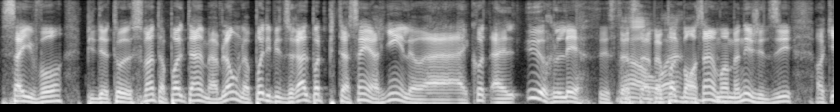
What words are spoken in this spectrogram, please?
ça y va. Puis de tout- souvent, t'as pas le temps. Ma blonde n'a pas d'épidurale, pas de pitocin, rien. Là. Elle- écoute, elle hurlait. Ah, ça n'avait pas de bon sens. À un moment donné, j'ai dit, OK,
